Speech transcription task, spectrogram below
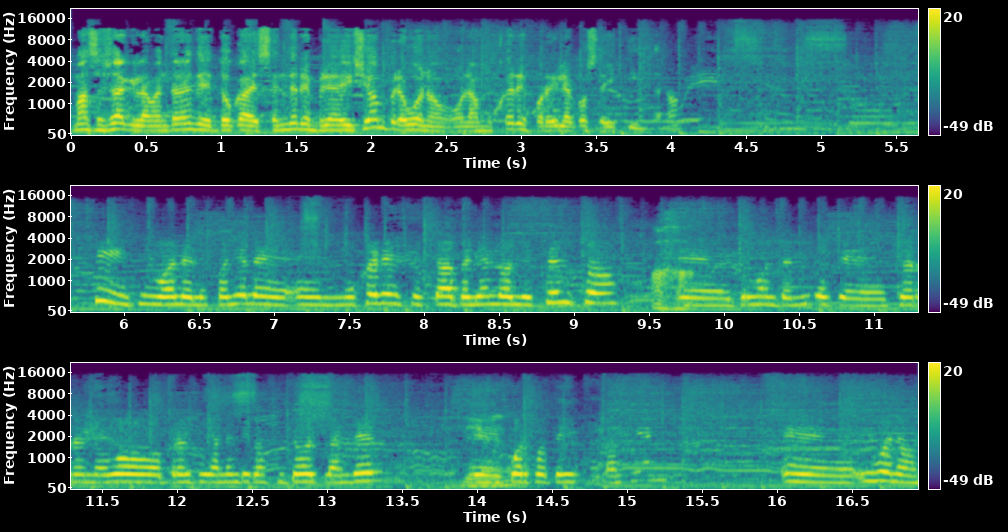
Más allá que lamentablemente le toca descender en primera división, pero bueno, con las mujeres por ahí la cosa es distinta, ¿no? Sí, sí, igual el español en, mujeres está peleando el descenso. Eh, tengo entendido que, se renovó prácticamente casi todo el plantel, el cuerpo técnico también. Eh, y bueno,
